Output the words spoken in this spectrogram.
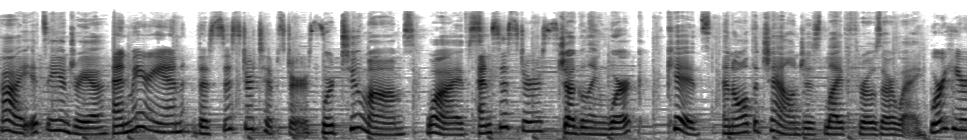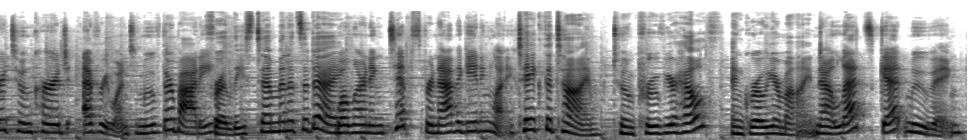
Hi, it's Andrea. And Marianne, the Sister Tipsters. We're two moms, wives, and sisters juggling work, kids, and all the challenges life throws our way. We're here to encourage everyone to move their body for at least 10 minutes a day while learning tips for navigating life. Take the time to improve your health and grow your mind. Now let's get moving.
